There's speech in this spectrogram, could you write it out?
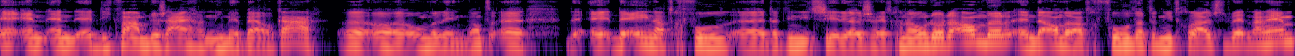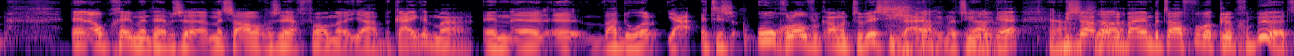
En, en, en die kwamen dus eigenlijk niet meer bij elkaar eh, eh, onderling. Want eh, de, de een had het gevoel dat hij niet serieus werd genomen door de ander. En de ander had het gevoel dat er niet geluisterd werd naar hem. En op een gegeven moment hebben ze met z'n allen gezegd van, ja, bekijk het maar. En waardoor, ja, het is ongelooflijk amateuristisch eigenlijk natuurlijk. Hè? Bizar dat het bij een betaald voetbalclub gebeurt.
